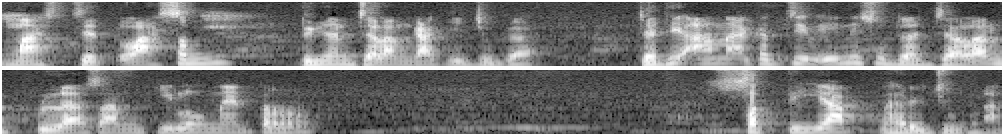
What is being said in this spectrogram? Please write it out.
Masjid Lasem dengan jalan kaki juga. Jadi anak kecil ini sudah jalan belasan kilometer setiap hari Jumat.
